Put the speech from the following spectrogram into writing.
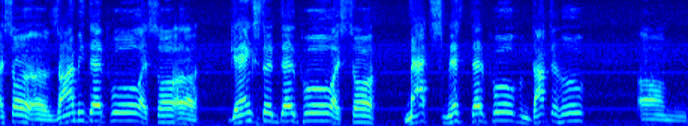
I saw a zombie Deadpool. I saw a gangster Deadpool. I saw Matt Smith Deadpool from Doctor Who. Um,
